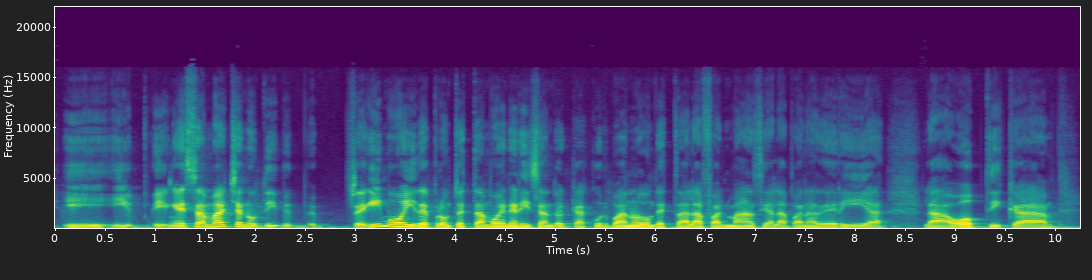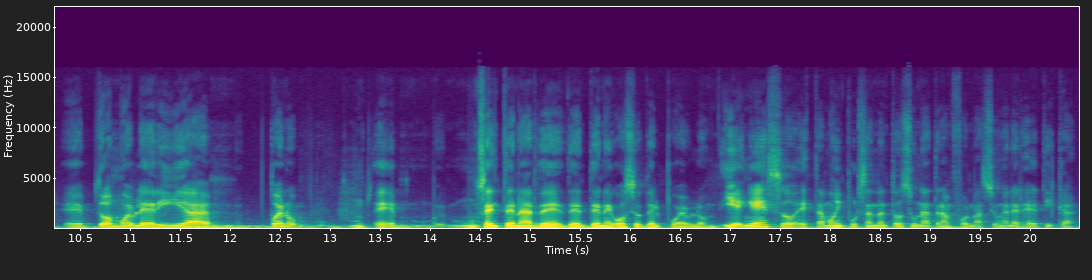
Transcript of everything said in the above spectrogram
Y, en esa marcha nos seguimos y de pronto estamos energizando el casco urbano donde está la farmacia, la panadería, la óptica, eh, dos mueblerías, bueno, eh, un centenar de, negocios del pueblo. Y en eso estamos impulsando entonces una transformación energética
